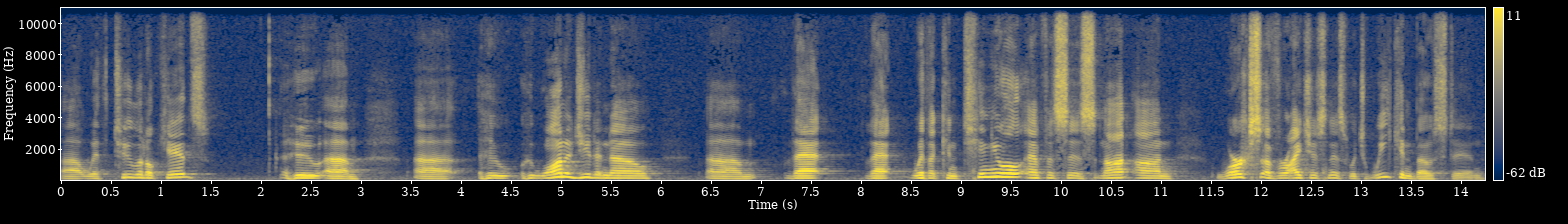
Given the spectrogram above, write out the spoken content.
uh, with two little kids who, um, uh, who, who wanted you to know um, that, that with a continual emphasis not on works of righteousness which we can boast in,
